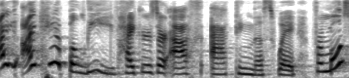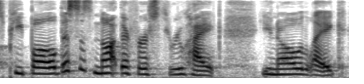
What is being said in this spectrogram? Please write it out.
I, I can't believe hikers are act, acting this way. For most people, this is not their first through hike. You know, like,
